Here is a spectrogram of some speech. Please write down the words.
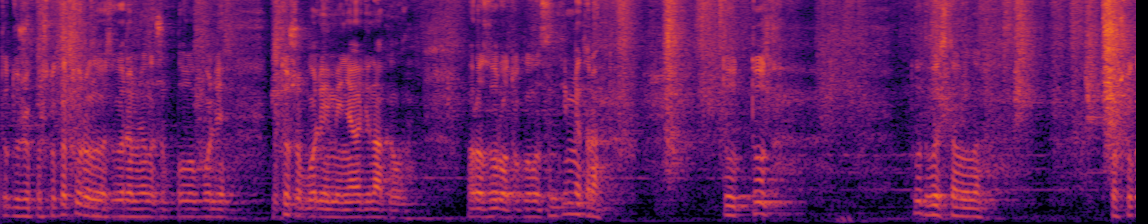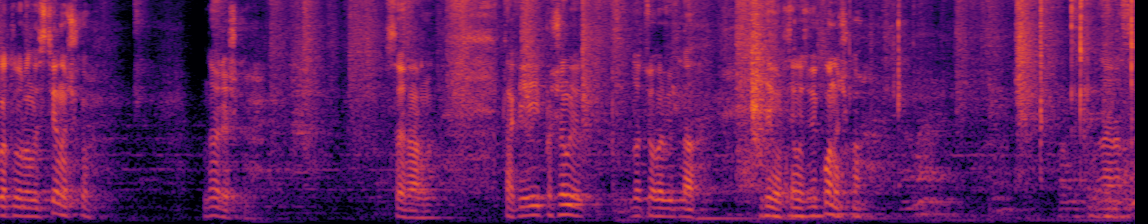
Тут уже поштукатурили, ось вирівняли, щоб було более, не то, що більш-менш одинаково розворот около сантиметра. Тут, тут, тут виставили, поштукатурили стіночку. Доріжка. Все гарно. Так, і почали до цього вікна. Дивимося ось віконечко. Зараз.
